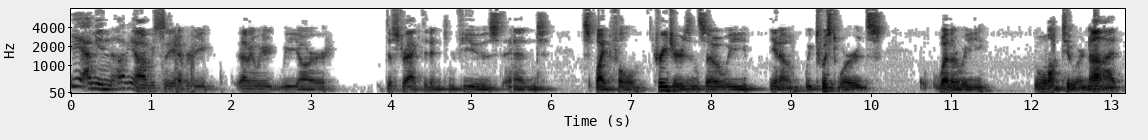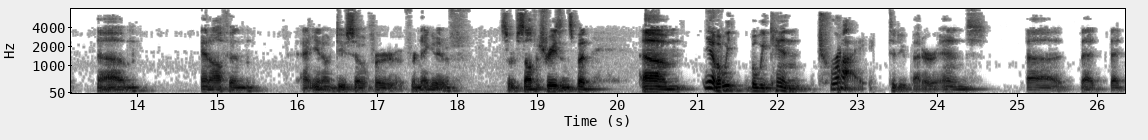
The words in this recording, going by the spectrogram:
Yeah. I mean, I mean, obviously, every. I mean, we we are distracted and confused and spiteful creatures, and so we, you know, we twist words, whether we want to or not, um, and often, uh, you know, do so for for negative, sort of selfish reasons. But, um, yeah, but we but we can try to do better, and uh, that that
